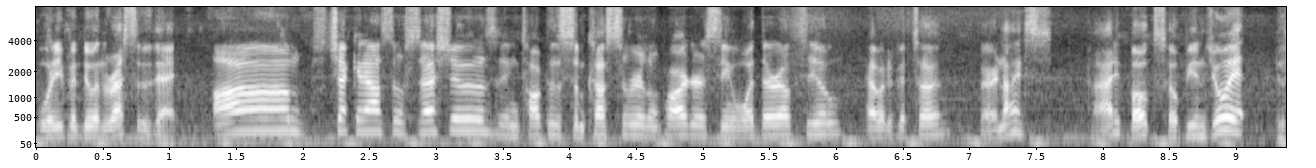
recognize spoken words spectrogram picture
What have you been doing the rest of the day? Um, just checking out some sessions and talking to some customers and partners, seeing what they're up to, having a good time. Very nice. All right, folks. Hope you enjoy it.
